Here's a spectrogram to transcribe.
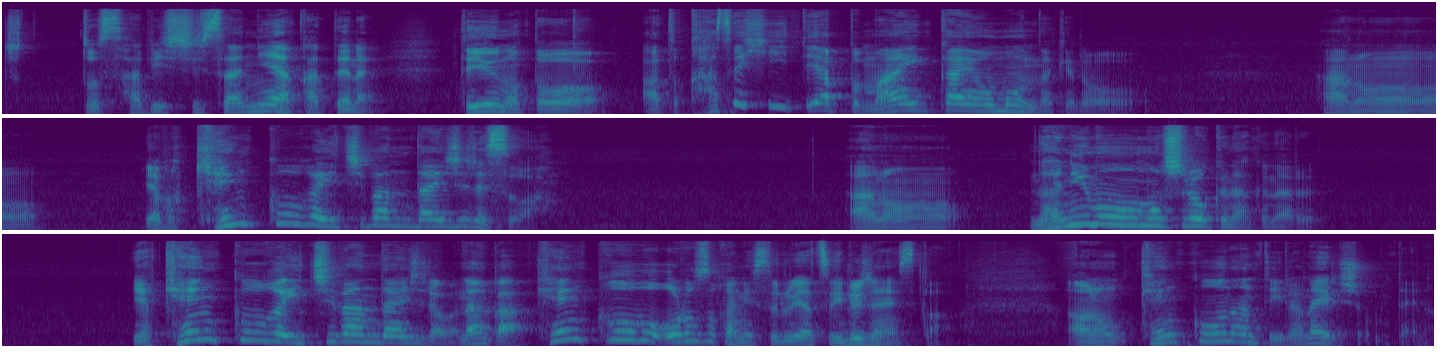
ちょっと寂しさには勝てない。っていうのとあと風邪ひいてやっぱ毎回思うんだけどあのー、やっぱ健康が一番大事ですわ。あのー、何も面白くなくなる。いや健康が一番大事だわ。なんか健康をおろそかにするやついるじゃないですか。あの健康なんていらないでしょみたいな。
